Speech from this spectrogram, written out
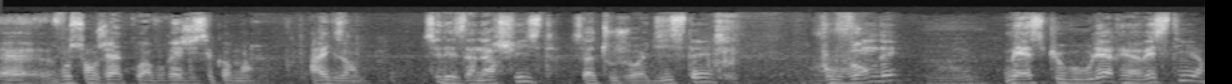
euh, vous songez à quoi? Vous réagissez comment? Par exemple C'est des anarchistes, ça a toujours existé. Vous vendez, mais est-ce que vous voulez réinvestir?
